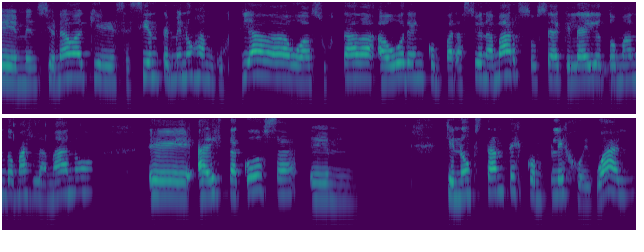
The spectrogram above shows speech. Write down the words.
eh, mencionaba que se siente menos angustiada o asustada ahora en comparación a marzo, o sea que le ha ido tomando más la mano eh, a esta cosa, em, que no obstante es complejo igual,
